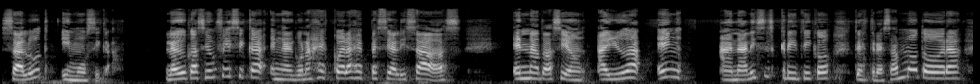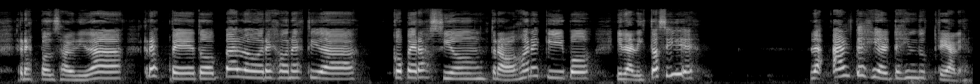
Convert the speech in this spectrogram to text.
salud y música. La educación física en algunas escuelas especializadas en natación ayuda en análisis crítico, destrezas motoras, responsabilidad, respeto, valores, honestidad, cooperación, trabajo en equipo y la lista sigue. Las artes y artes industriales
